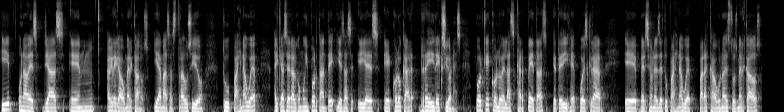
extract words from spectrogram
Y una vez ya has em, agregado mercados y además has traducido tu página web, hay que hacer algo muy importante y es, y es eh, colocar redirecciones. Porque con lo de las carpetas que te dije, puedes crear eh, versiones de tu página web para cada uno de estos mercados,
